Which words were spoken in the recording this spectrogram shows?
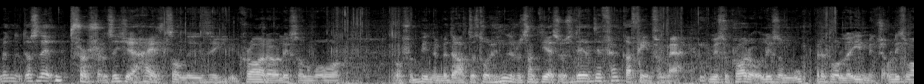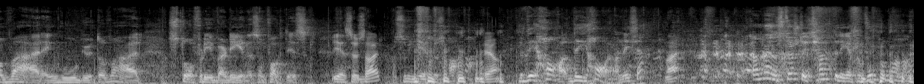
Men altså, det oppførselen som ikke er helt sånn de klarer å liksom å, å forbinde med det at det står 100% Jesus. Det, det funker fint for meg. Hvis du klarer å liksom opprettholde image og liksom være en god gutt og være, stå for de verdiene som faktisk Jesus har. som Jesus har. Ja. Men det har, det har han ikke. Nei. Han er den største kjeltringen på fotballbanen.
